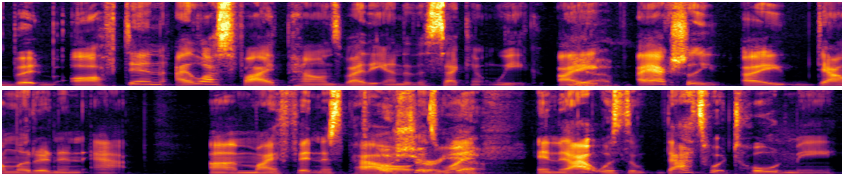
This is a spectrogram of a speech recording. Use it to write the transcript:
But often, I lost five pounds by the end of the second week. I, Yeah. I actually I downloaded an app, um, My Fitness Pal Oh, sure, is one, yeah. and that was the, that's what told me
